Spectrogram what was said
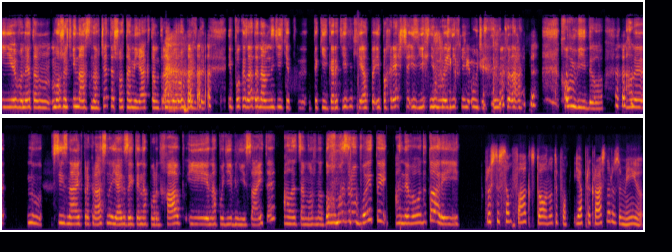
і вони там можуть і нас навчити, що там і як там треба робити, і показати нам не тільки такі картинки, а і похреща із їхньою участю. та, Хом-відео. Але ну, всі знають прекрасно, як зайти на Pornhub і на подібні сайти, але це можна вдома зробити, а не в аудиторії. Просто сам факт того, ну, типу, я прекрасно розумію,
